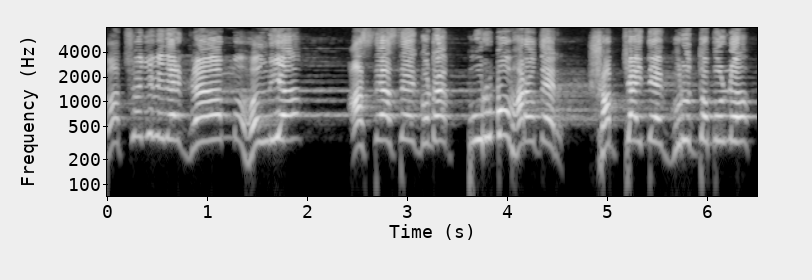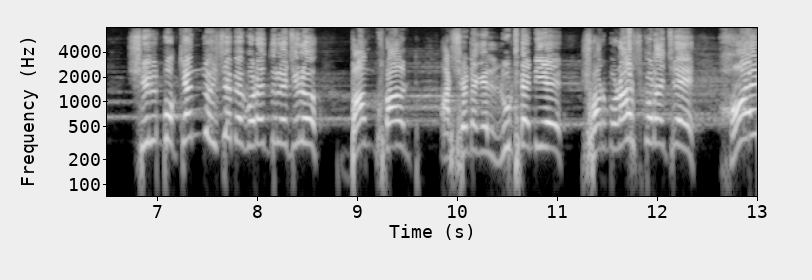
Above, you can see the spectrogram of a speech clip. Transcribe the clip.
মৎস্যজীবীদের গ্রাম হলদিয়া আস্তে আস্তে গোটা পূর্ব ভারতের সবচাইতে গুরুত্বপূর্ণ শিল্প কেন্দ্র হিসেবে গড়ে তুলেছিল বামফ্রন্ট, আর সেটাকে লুঠে নিয়ে সর্বনাশ করেছে। হয়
